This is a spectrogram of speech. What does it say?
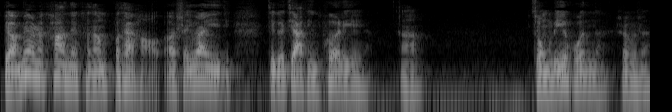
表面上看呢，可能不太好啊，谁愿意这个家庭破裂呀？啊，总离婚呢，是不是？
